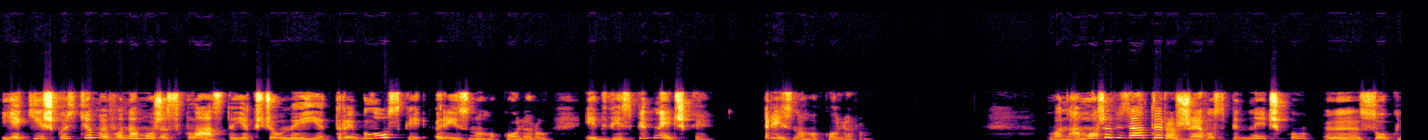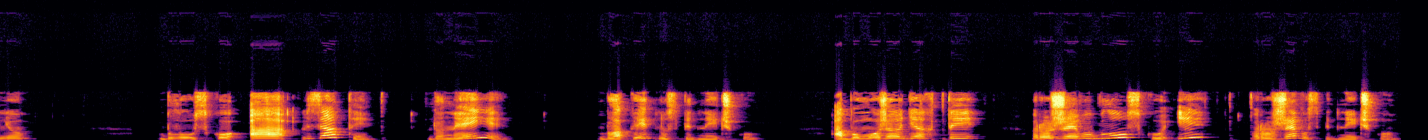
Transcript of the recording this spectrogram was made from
Які ж костюми вона може скласти, якщо в неї є три блузки різного кольору і дві спіднички різного кольору? Вона може взяти рожеву спідничку, е, сукню, блузку, а взяти до неї блакитну спідничку. Або може одягти рожеву блузку і рожеву спідничку.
